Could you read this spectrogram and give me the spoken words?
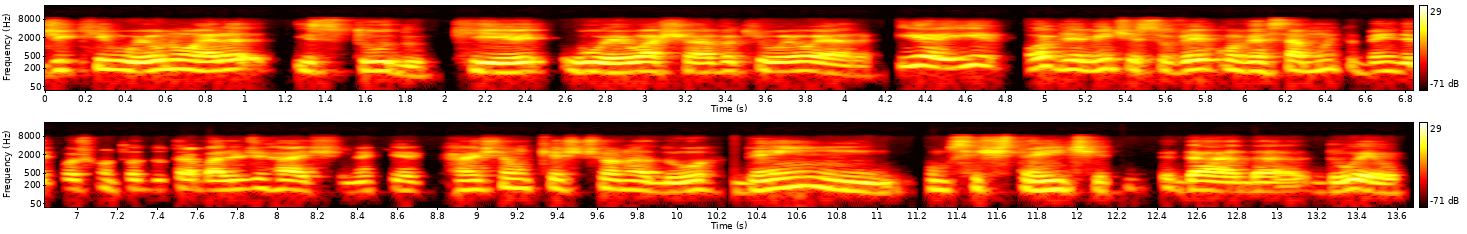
de que o eu não era isso tudo, que o eu achava que o eu era. E aí, obviamente, isso veio conversar muito bem depois com todo o trabalho de Reich, né? Que Reich é um questionador bem consistente da, da do eu.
